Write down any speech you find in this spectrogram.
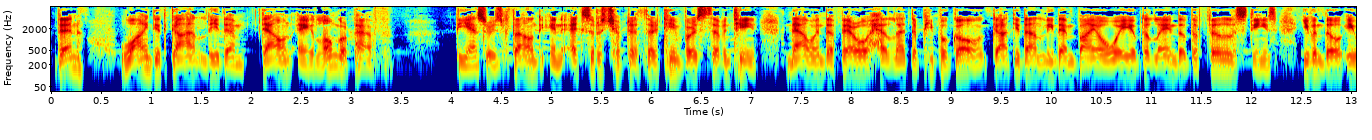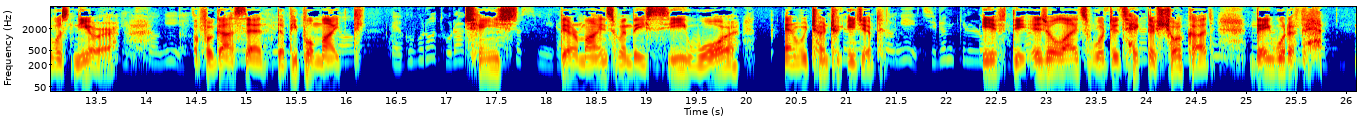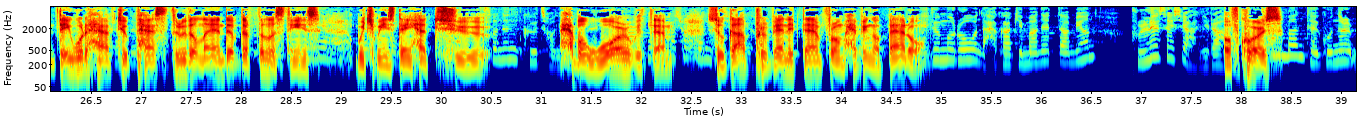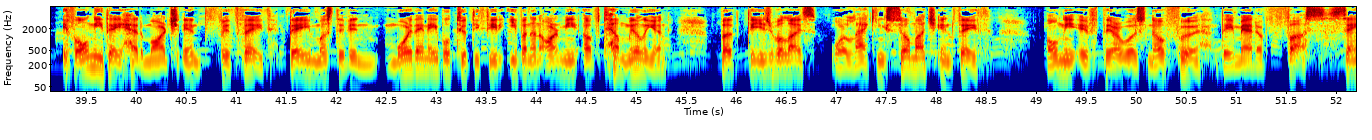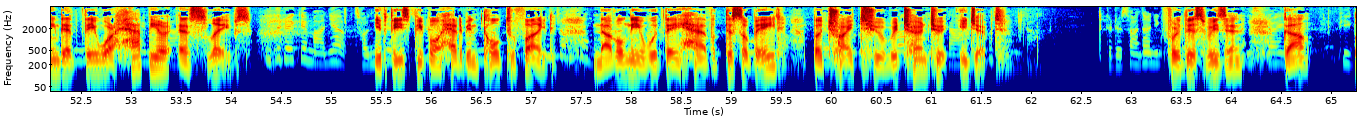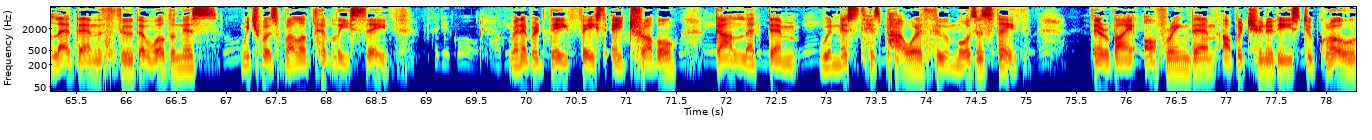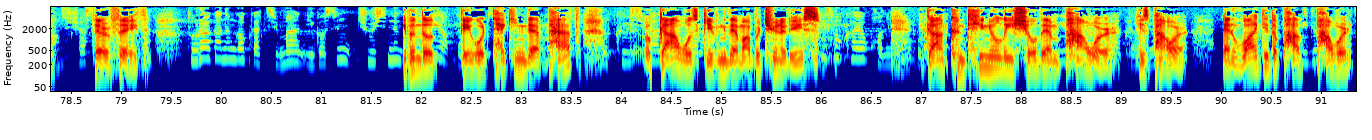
Then, why did God lead them down a longer path? The answer is found in Exodus chapter 13 verse 17. Now when the Pharaoh had let the people go, God did not lead them by a way of the land of the Philistines, even though it was nearer. For God said, the people might change their minds when they see war and return to Egypt. If the Israelites were to take the shortcut, they would have they would have to pass through the land of the Philistines, which means they had to have a war with them. So God prevented them from having a battle. Of course, if only they had marched in with faith, they must have been more than able to defeat even an army of 10 million. But the Israelites were lacking so much in faith. Only if there was no food, they made a fuss, saying that they were happier as slaves. If these people had been told to fight, not only would they have disobeyed, but tried to return to Egypt. For this reason, God led them through the wilderness, which was relatively safe. Whenever they faced a trouble, God let them witness His power through Moses' faith, thereby offering them opportunities to grow their faith. Even though they were taking that path, God was giving them opportunities. God continually showed them power, His power. And why did the power?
